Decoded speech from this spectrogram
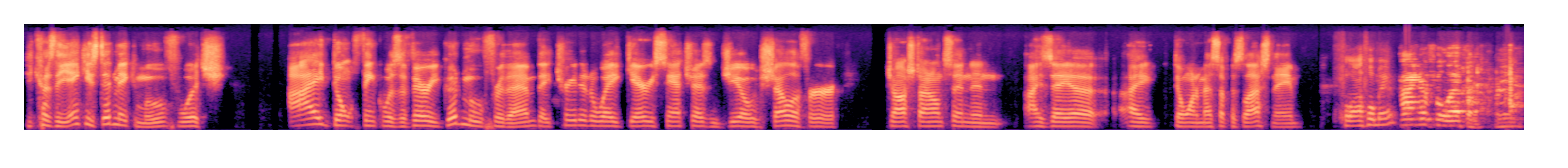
because the Yankees did make a move, which I don't think was a very good move for them. They traded away Gary Sanchez and Gio Urshela for Josh Donaldson and Isaiah. I don't want to mess up his last name. Falafel man. Kiner Falefa. right?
